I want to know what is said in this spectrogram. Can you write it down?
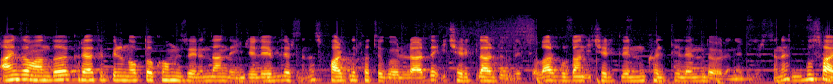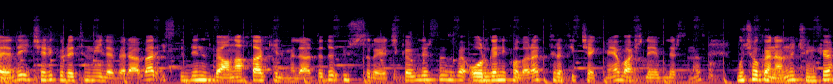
Aynı zamanda kreatifbiri.com üzerinden de inceleyebilirsiniz. Farklı kategorilerde içerikler de üretiyorlar. Buradan içeriklerinin kalitelerini de öğrenebilirsiniz. Bu sayede içerik üretimiyle beraber istediğiniz bir anahtar kelimelerde de üst sıraya çıkabilirsiniz ve organik olarak trafik çekmeye başlayabilirsiniz. Bu çok önemli çünkü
